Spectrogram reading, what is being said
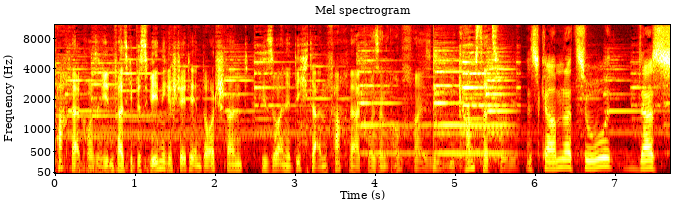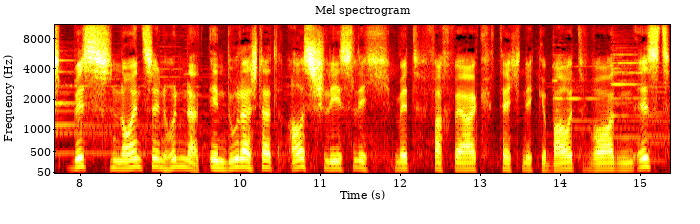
Fachwerkhäusern. Jedenfalls gibt es wenige Städte in Deutschland, die so eine Dichte an Fachwerkhäusern aufweisen. Wie kam es dazu? Es kam dazu, dass bis 1900 in Duderstadt ausschließlich mit Fachwerktechnik gebaut worden ist.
